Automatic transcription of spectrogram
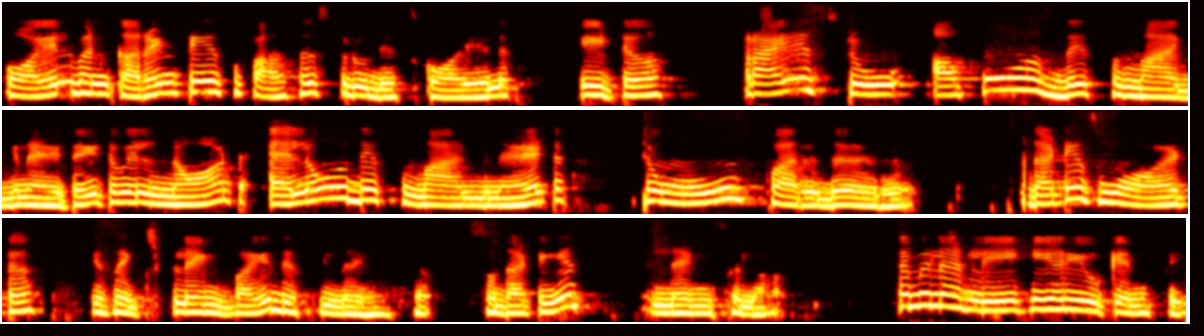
coil when current is passes through this coil, it uh, tries to oppose this magnet. It will not allow this magnet to move further. That is what is explained by this Lenz. So that is Lenz law. Similarly, here you can see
